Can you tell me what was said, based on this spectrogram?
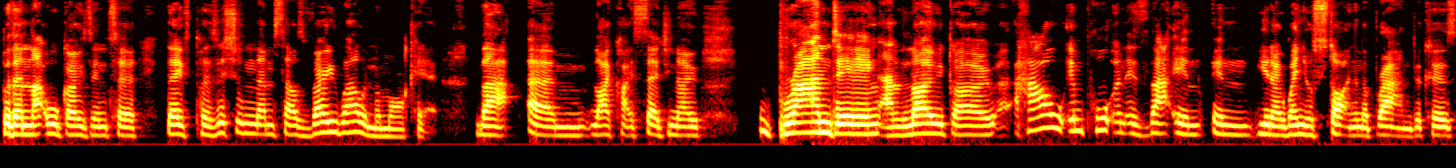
But then that all goes into they've positioned themselves very well in the market. That, um, like I said, you know, branding and logo. How important is that in in you know when you're starting in the brand? Because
